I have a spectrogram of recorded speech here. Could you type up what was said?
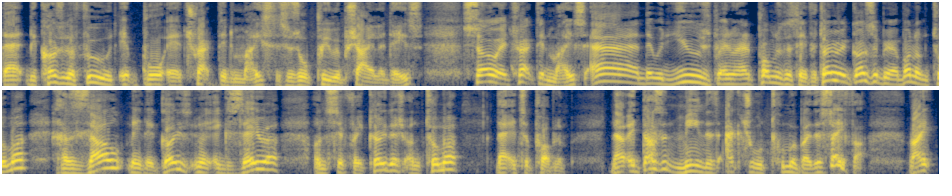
that because of the food it brought it attracted mice. This is all pre-Rib days, so it attracted mice, and they would use and had problems with the Sefer Torah. Abanom Tuma Chazal made a exera on Sefer Kodesh on Tuma that it's a problem. Now it doesn't mean there's actual Tuma by the Sefer, right?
